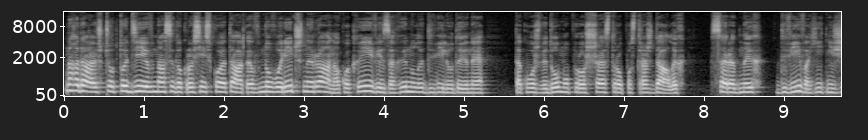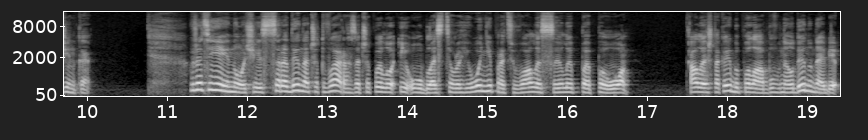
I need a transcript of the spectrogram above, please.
Нагадаю, що тоді, внаслідок російської атаки, в новорічний ранок у Києві загинули дві людини. Також відомо про шестеро постраждалих. Серед них дві вагітні жінки. Вже цієї ночі з середи на четвер зачепило і область. У регіоні працювали сили ППО. Але ж такий БПЛА був не один у небі.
